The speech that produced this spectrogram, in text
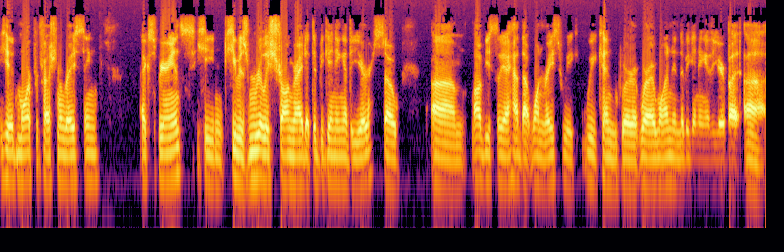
he had more professional racing experience. He he was really strong right at the beginning of the year. So um, obviously, I had that one race week weekend where where I won in the beginning of the year, but uh,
